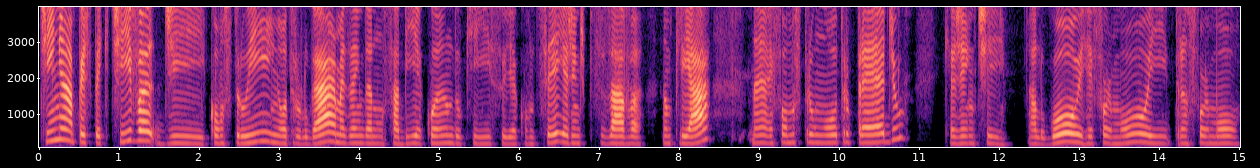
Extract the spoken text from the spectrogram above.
tinha a perspectiva de construir em outro lugar, mas ainda não sabia quando que isso ia acontecer e a gente precisava ampliar, né? Aí fomos para um outro prédio que a gente alugou e reformou e transformou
